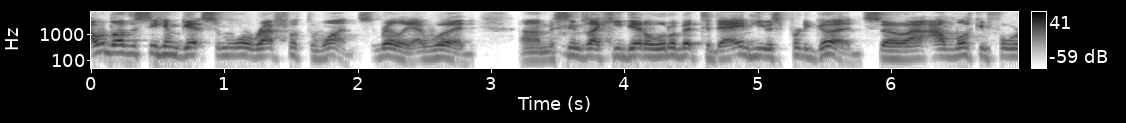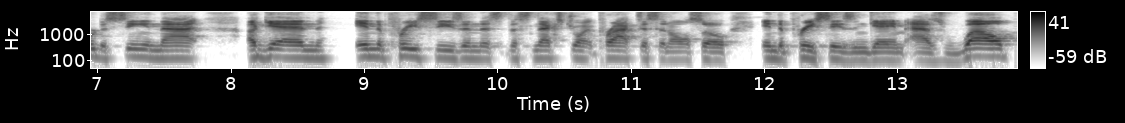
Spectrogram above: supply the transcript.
I would love to see him get some more reps with the ones. Really, I would. Um, it seems like he did a little bit today, and he was pretty good. So I, I'm looking forward to seeing that again in the preseason, this this next joint practice, and also in the preseason game as well.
